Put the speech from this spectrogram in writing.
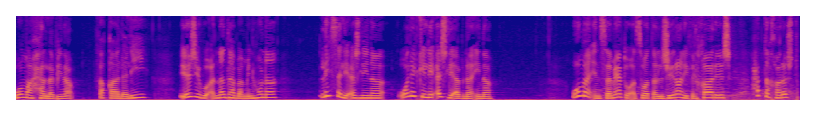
وما حل بنا. فقال لي يجب أن نذهب من هنا ليس لأجلنا ولكن لأجل أبنائنا. وما إن سمعت أصوات الجيران في الخارج حتى خرجت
